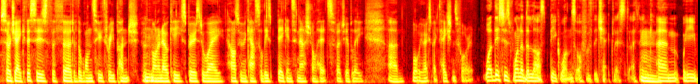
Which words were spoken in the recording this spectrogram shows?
So, Jake, this is the third of the one, two, three punch of Mononoke, Spirited Away, Howl's Moving Castle, these big international hits for Ghibli. Um, what were your expectations for it? Well, this is one of the last big ones off of the checklist. I think um, we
